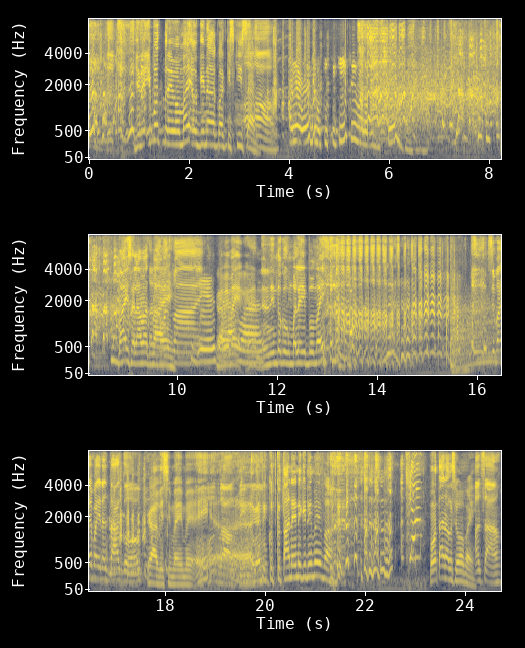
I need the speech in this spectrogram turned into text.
Ginaibot ba ni mo, May? O ginakuat kiskisan? Oo. Ayaw, uy, di mo kisi-kisi, malagugto. May, salamat, Salamat, May. May. Yes, Grabe, May. salamat. Nanindo kong balahibo, May. Si May May nang tago. Grabe si May May. Eh, Oo, grabe, ah, no? Grabe, kutkutanay na gini May ba? Mga tanong ko si Mamay. Ansa?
